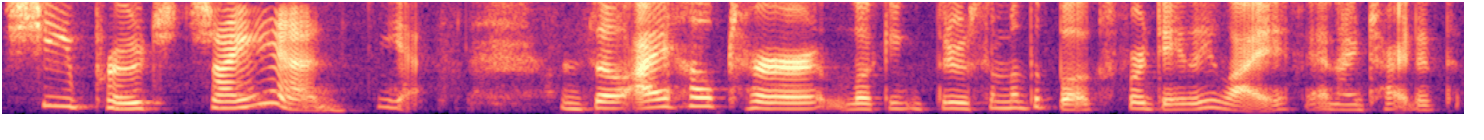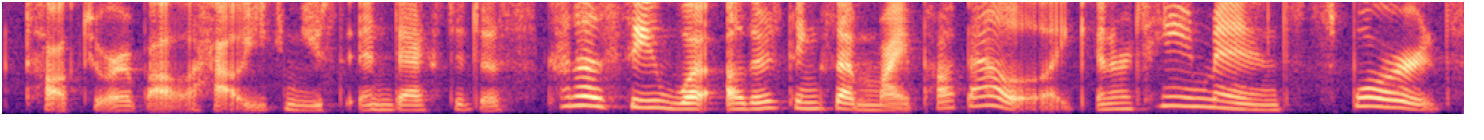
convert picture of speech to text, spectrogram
she approached Cheyenne. Yes. And so I helped her looking through some of the books for daily life, and I tried to t- talk to her about how you can use the index to just kind of see what other things that might pop out, like entertainment, sports,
